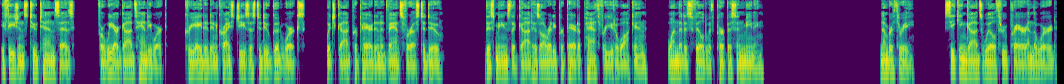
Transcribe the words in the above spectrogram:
Ephesians 2:10 says, "For we are God's handiwork, created in Christ Jesus to do good works, which God prepared in advance for us to do." This means that God has already prepared a path for you to walk in, one that is filled with purpose and meaning. Number 3. Seeking God's will through prayer and the Word.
